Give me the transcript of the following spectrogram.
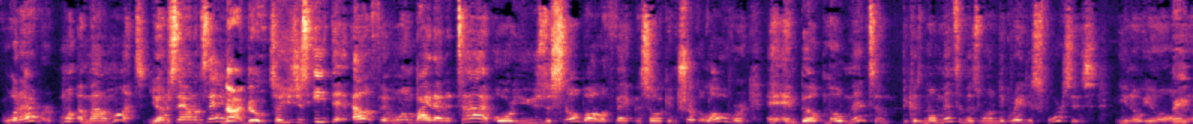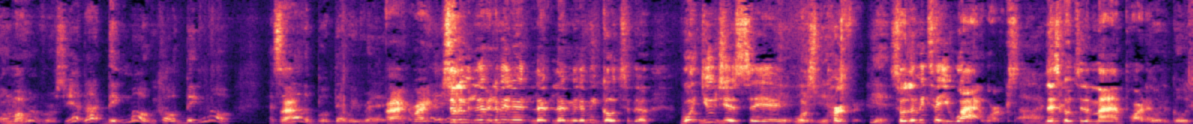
whatever amount of months. You understand what I'm saying? No, I do. so you just eat the elephant one bite at a time or you use the snowball effect and so it can trickle over and, and build momentum because momentum is one of the greatest forces you know you know on, on the universe. Yeah right Big Mo we call it Big Mo that's Right. another book that we read Right, right. So let me let me let me let, me let me go to the what you just said Yeah, was yeah, perfect. yeah. So let me tell you why it works. Right. Let's go to the mind part go of to it. go to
